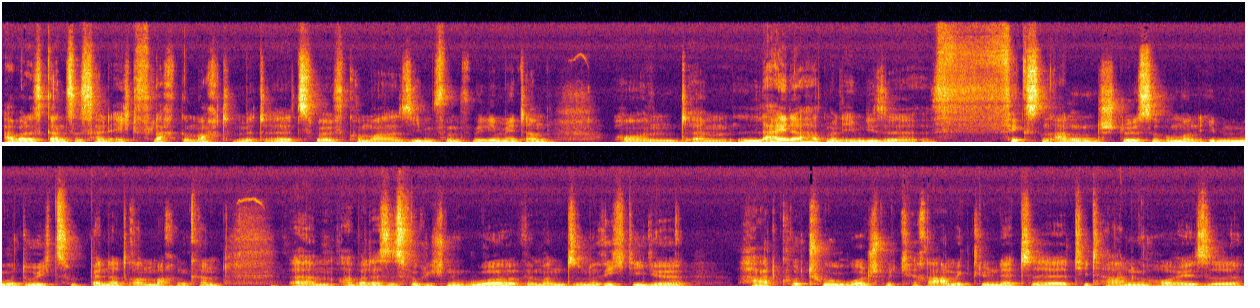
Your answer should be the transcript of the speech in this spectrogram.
aber das Ganze ist halt echt flach gemacht mit äh, 12,75 mm. Und ähm, leider hat man eben diese fixen Anstöße, wo man eben nur Durchzugbänder dran machen kann. Ähm, aber das ist wirklich eine Uhr, wenn man so eine richtige Hardcore Toolwatch mit Keramiklünette, Titangehäuse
